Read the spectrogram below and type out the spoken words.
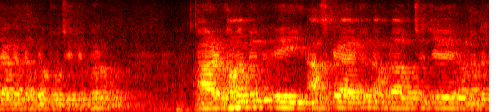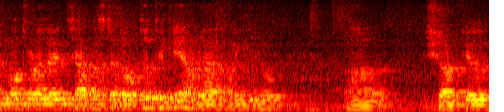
জায়গাতে আমরা পৌঁছাতে পারব। আর আমাদের এই আজকের আয়োজন, আমরা হচ্ছে যে আমাদের মন্ত্রণালয়ের চার পাঁচটা দপ্তর থেকে আমরা অনেকগুলো short film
